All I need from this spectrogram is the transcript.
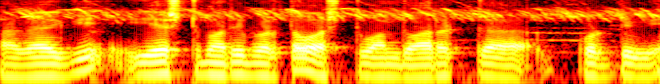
ಹಾಗಾಗಿ ಎಷ್ಟು ಮರಿ ಬರ್ತಾವೆ ಅಷ್ಟು ಒಂದು ವಾರಕ್ಕೆ ಕೊಡ್ತೀವಿ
